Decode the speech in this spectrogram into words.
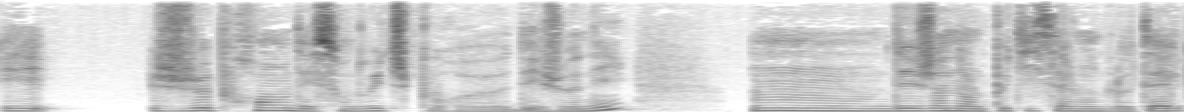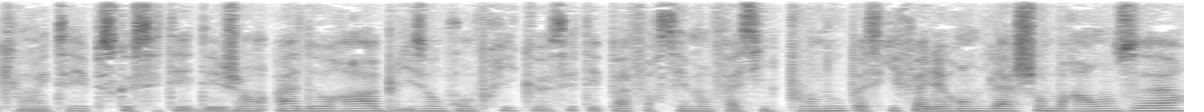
Et je prends des sandwichs pour déjeuner. On déjeune dans le petit salon de l'hôtel qui ont été parce que c'était des gens adorables. Ils ont compris que c'était pas forcément facile pour nous parce qu'il fallait rendre la chambre à 11 h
